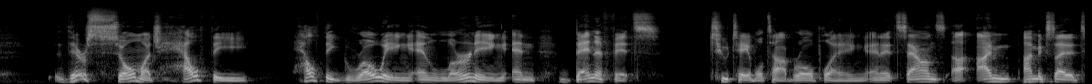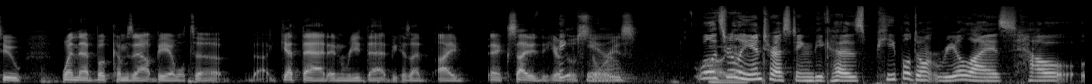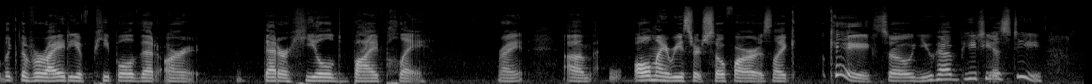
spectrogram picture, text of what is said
there's so much healthy healthy growing and learning and benefits to tabletop role playing and it sounds uh, i'm i'm excited to when that book comes out be able to uh, get that and read that because i i am excited to hear Thank those you. stories Well, it's Oh, really yeah. interesting because people don't realize how like the variety of people that are that are healed by play, right? Um, all my research so far is like, okay, so you have PTSD.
